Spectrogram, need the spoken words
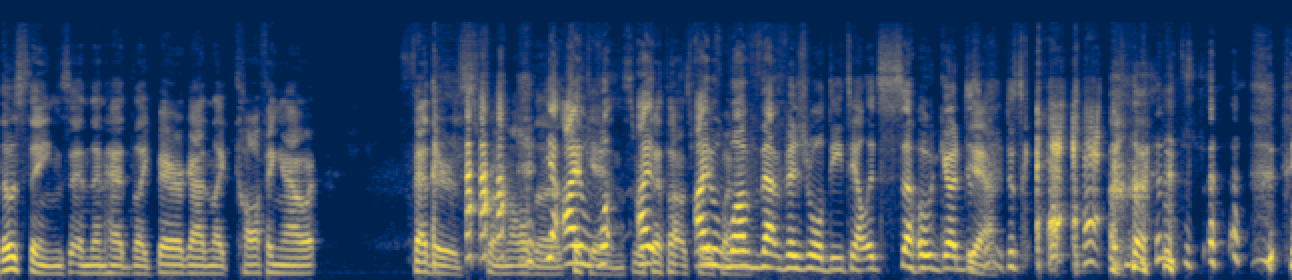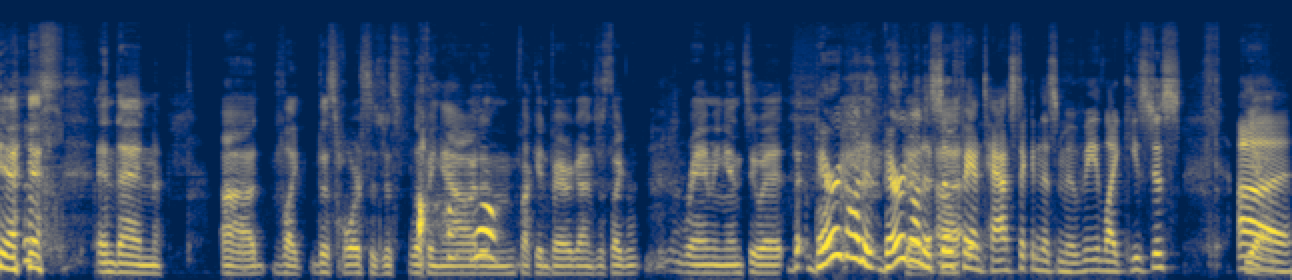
those things and then had like Baragon like coughing out feathers from all the Yeah, I lo- chickens, which I, thought was I funny. love that visual detail. It's so good. Just, Yeah. just yeah. And then uh like this horse is just flipping out Well- and fucking Baragon's just like ramming into it. Baragon is Baragon is so Uh, fantastic in this movie. Like he's just uh Yeah.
